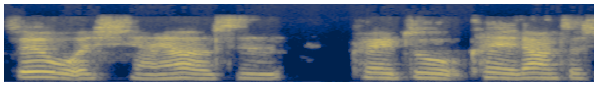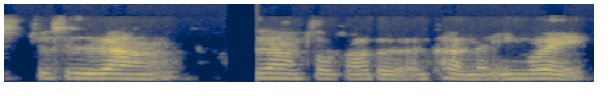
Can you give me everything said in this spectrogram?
所以我想要的是可以做，可以让这就是让让周遭的人可能因为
